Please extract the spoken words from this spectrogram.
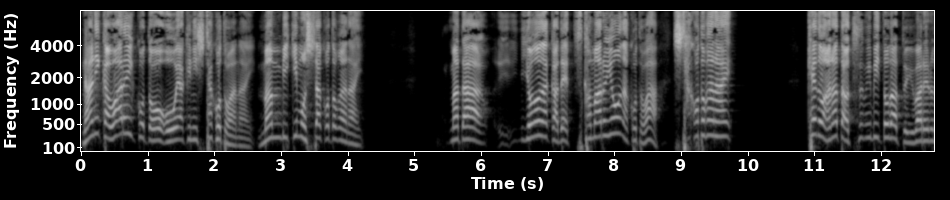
何か悪いことを公にしたことはない。万引きもしたことがない。また、世の中で捕まるようなことはしたことがない。けどあなたは罪人だと言われる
